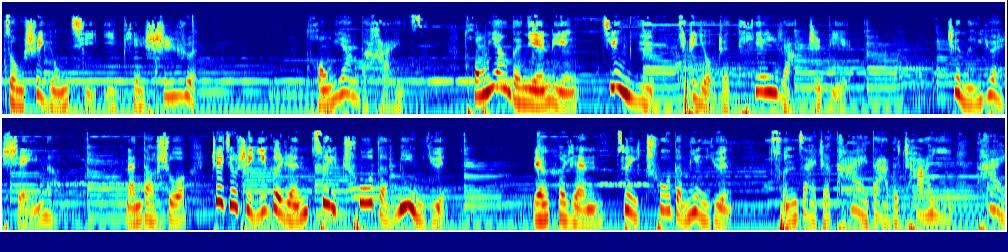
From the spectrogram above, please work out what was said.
总是涌起一片湿润。同样的孩子，同样的年龄，境遇却有着天壤之别。这能怨谁呢？难道说这就是一个人最初的命运？人和人最初的命运。存在着太大的差异，太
